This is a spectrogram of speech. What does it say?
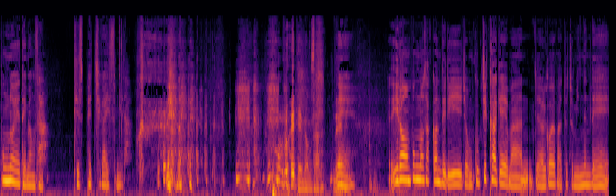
폭로의 대명사 디스패치가 있습니다. 폭로의 대명사. 네. 이런 폭로 사건들이 좀 굵직하게만 이제 열거해봐도 좀 있는데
